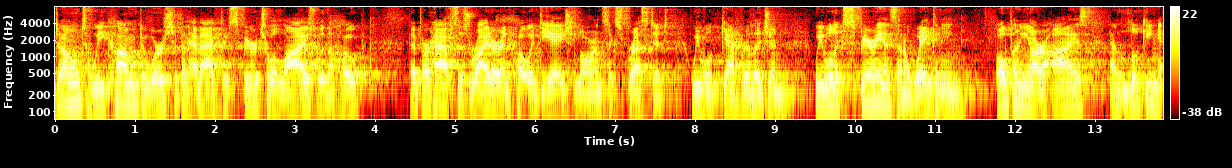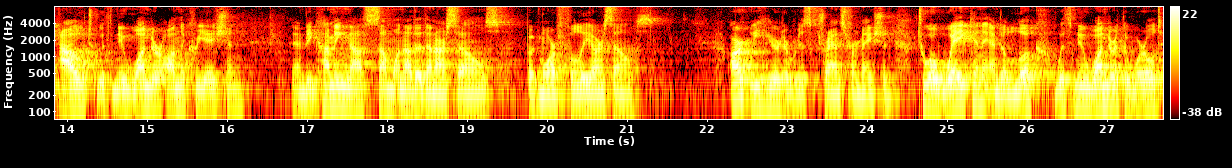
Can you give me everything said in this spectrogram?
Don't we come to worship and have active spiritual lives with the hope that perhaps, as writer and poet D.H. Lawrence expressed it, we will get religion, we will experience an awakening, opening our eyes and looking out with new wonder on the creation, and becoming not someone other than ourselves, but more fully ourselves? Aren't we here to risk transformation, to awaken and to look with new wonder at the world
